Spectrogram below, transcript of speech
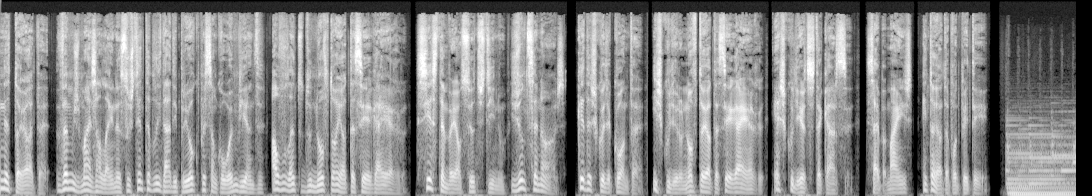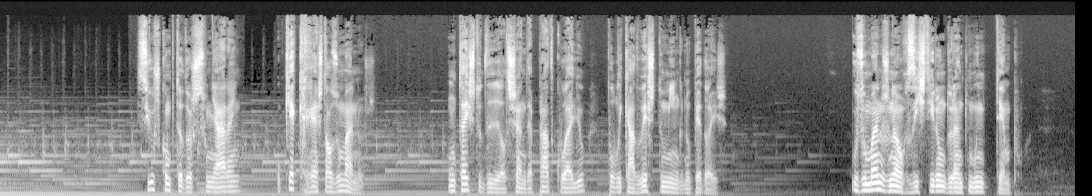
Na Toyota, vamos mais além na sustentabilidade e preocupação com o ambiente ao volante do novo Toyota CHR. Se esse também é o seu destino, junte-se a nós. Cada escolha conta. E escolher o um novo Toyota CHR é escolher destacar-se. Saiba mais em Toyota.pt. Se os computadores sonharem, o que é que resta aos humanos? Um texto de Alexandre Prado Coelho, publicado este domingo no P2. Os humanos não resistiram durante muito tempo.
